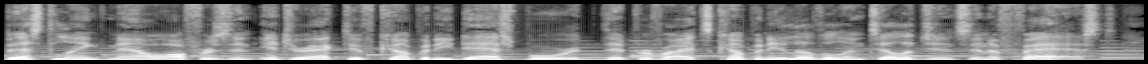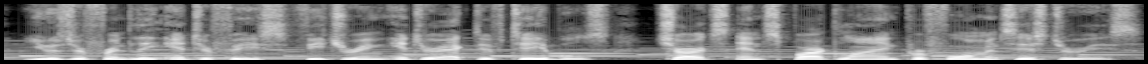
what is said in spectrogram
BestLink now offers an interactive company dashboard that provides company level intelligence in a fast, user friendly interface featuring interactive tables, charts, and Sparkline performance histories.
